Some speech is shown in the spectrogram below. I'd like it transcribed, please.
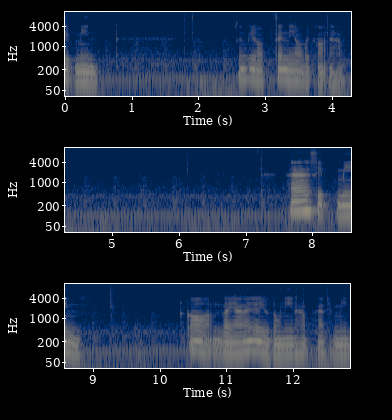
สิบมิล ซึ่งพี่ลบเส้นนี้ออกไปก่อนนะครับห้าสิบมิล ก็ระยะน่าจะอยู่ตรงนี้นะครับ 50 มิล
